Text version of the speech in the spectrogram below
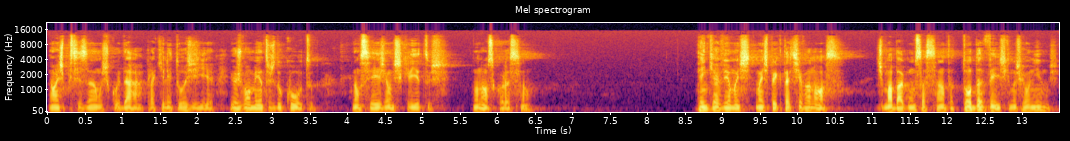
Nós precisamos cuidar para que a liturgia e os momentos do culto não sejam escritos no nosso coração. Tem que haver uma, uma expectativa nossa de uma bagunça santa toda vez que nos reunimos.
